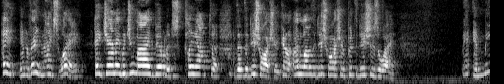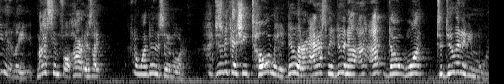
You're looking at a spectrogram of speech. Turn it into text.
hey, in a very nice way, hey, Jeremy, would you mind be able to just clean out the, the, the dishwasher, kind of unload the dishwasher and put the dishes away? Man, immediately, my sinful heart is like, I don't want to do this anymore. Just because she told me to do it or asked me to do it, now I, I don't want to do it anymore.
